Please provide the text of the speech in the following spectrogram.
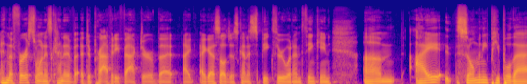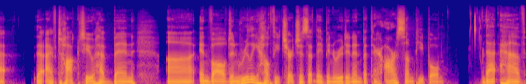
And the first one is kind of a depravity factor, but I, I guess I'll just kind of speak through what I'm thinking. Um, I so many people that that I've talked to have been uh, involved in really healthy churches that they've been rooted in, but there are some people that have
